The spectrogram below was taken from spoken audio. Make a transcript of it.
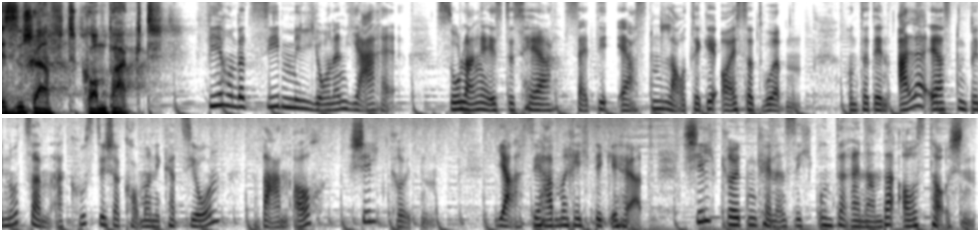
Wissenschaft kompakt. 407 Millionen Jahre. So lange ist es her, seit die ersten Laute geäußert wurden. Unter den allerersten Benutzern akustischer Kommunikation waren auch Schildkröten. Ja, Sie haben richtig gehört. Schildkröten können sich untereinander austauschen.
